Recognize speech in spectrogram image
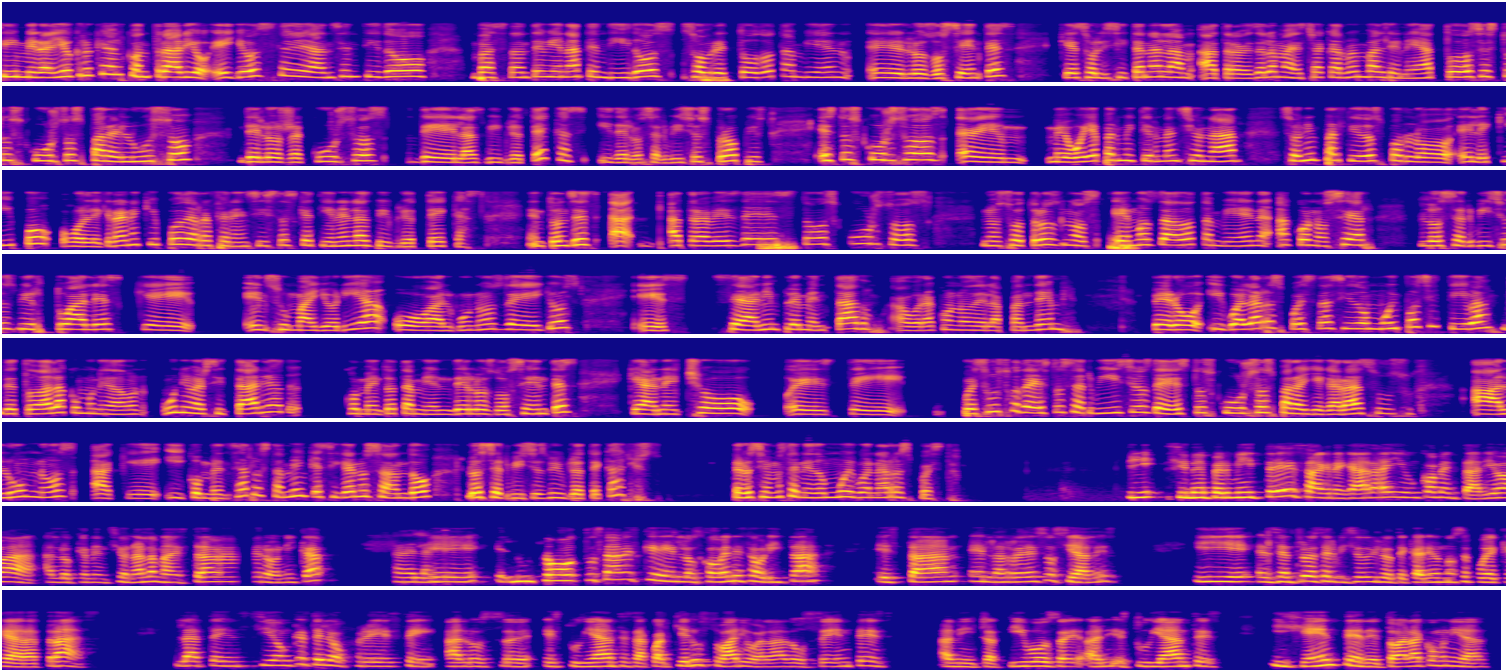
Sí, mira, yo creo que al contrario, ellos se han sentido bastante bien atendidos, sobre todo también eh, los docentes que solicitan a, a, través de la maestra Carmen Valdenea todos estos cursos para el uso de los recursos de las bibliotecas y de los servicios propios. Estos cursos, em, me voy a permitir mencionar, son impartidos por el equipo o el gran equipo de referencistas que tienen las bibliotecas. Entonces, a través de estos cursos, nosotros nos hemos dado también a conocer los servicios virtuales que en su mayoría o algunos de ellos se han implementado ahora con lo de la pandemia. Pero igual la respuesta ha sido muy positiva de toda la comunidad universitaria. Comento también de los docentes que han hecho este pues uso de estos servicios, de estos cursos para llegar a sus a alumnos a que, y convencerlos también que sigan usando los servicios bibliotecarios. Pero sí hemos tenido muy buena respuesta. Sí, si me permites agregar ahí un comentario a, lo que menciona la maestra Verónica. Adelante. Eh, el uso, tú sabes que los jóvenes ahorita están en las redes sociales y el Centro de Servicios Bibliotecarios no se puede quedar atrás. La atención que se le ofrece a los eh, estudiantes, a cualquier usuario, ¿verdad? Docentes, administrativos, eh, estudiantes y gente de toda la comunidad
